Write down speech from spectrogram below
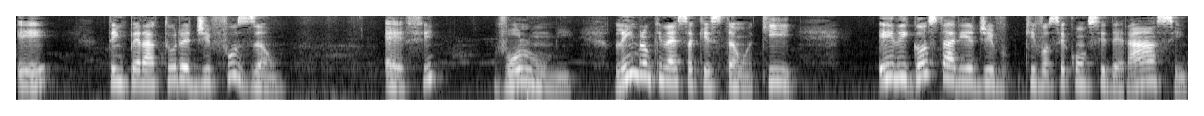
E. Temperatura de fusão. F. Volume. Lembram que nessa questão aqui, ele gostaria de que você considerasse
